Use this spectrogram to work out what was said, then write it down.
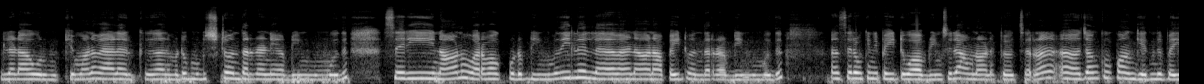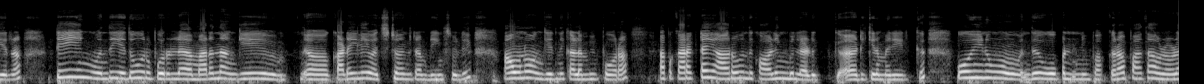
இல்லைடா ஒரு முக்கியமான வேலை இருக்குது அதை மட்டும் முடிச்சுட்டு வந்துடுறேனே அப்படிங்கும்போது சரி நானும் வரவா கூட அப்படிங்கும்போது இல்லை இல்லை வேணாம் நான் போயிட்டு வந்துடுறேன் அப்படிங்கும்போது சரி ஓகே நீ போயிட்டு வா அப்படின்னு சொல்லி அவனை அனுப்பி வச்சிடுறான். ஜங்குக்கும் அங்கேருந்து போயிடுறான். டேயிங் வந்து ஏதோ ஒரு பொருளை மறந்து அங்கேயே கடையிலே வச்சுட்டு வந்துட்டேன் அப்படின்னு சொல்லி அவனும் அங்கேருந்து கிளம்பி போகிறான் அப்போ கரெக்டாக யாரோ வந்து காலிங் பில் அடி அடிக்கிற மாதிரி இருக்குது ஓயினும் வந்து ஓப்பன் பண்ணி பார்க்குறா பார்த்தா அவளோட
